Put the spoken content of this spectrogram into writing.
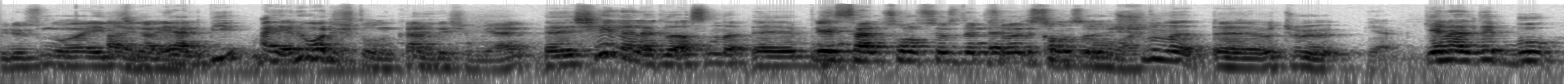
veriyorsun? Ona 50 GB. Aynen. Yani bir ayarı var işte onun kardeşim yani. Ee, şeyle alakalı aslında e, Neyse sen son sözlerini söyle. Son, kapatalım şununla e, ötürü yani genelde bu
